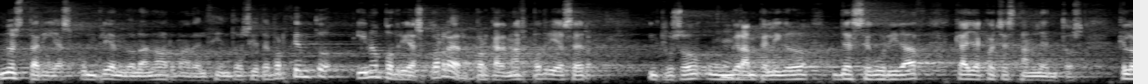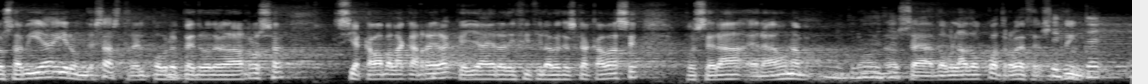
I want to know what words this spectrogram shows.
no estarías cumpliendo la norma del 107% y no podrías correr, porque además podría ser incluso un gran peligro de seguridad que haya coches tan lentos. Que lo sabía y era un desastre. El pobre Pedro de la Rosa, si acababa la carrera, que ya era difícil a veces que acabase, pues era, era una... O sea, doblado cuatro veces Sí, o cinco. porque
